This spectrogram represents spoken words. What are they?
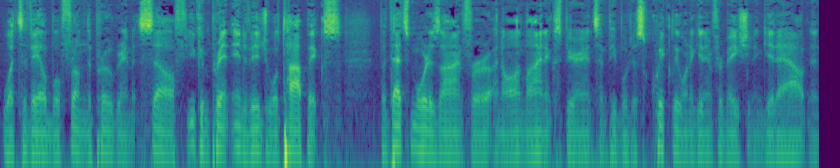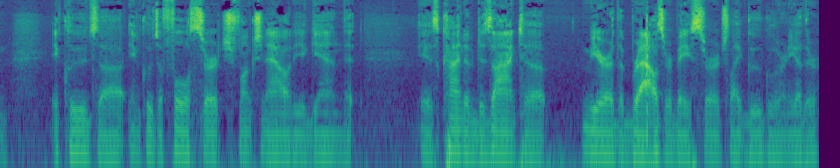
what's available from the program itself, you can print individual topics, but that's more designed for an online experience, and people just quickly want to get information and get out. And includes uh, includes a full search functionality again that is kind of designed to mirror the browser-based search like Google or any other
